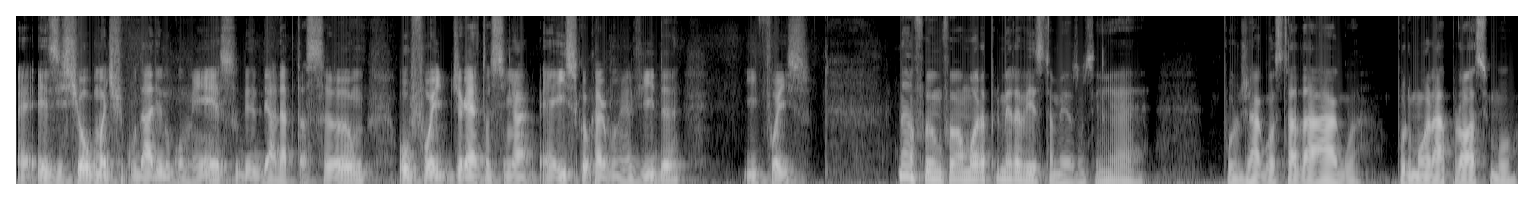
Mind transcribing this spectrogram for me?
é, existiu alguma dificuldade no começo de, de adaptação? Ou foi direto assim ah, é isso que eu quero para minha vida? E foi isso? Não, foi um, foi um amor à primeira vista mesmo, assim, é por já gostar da água, por morar próximo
